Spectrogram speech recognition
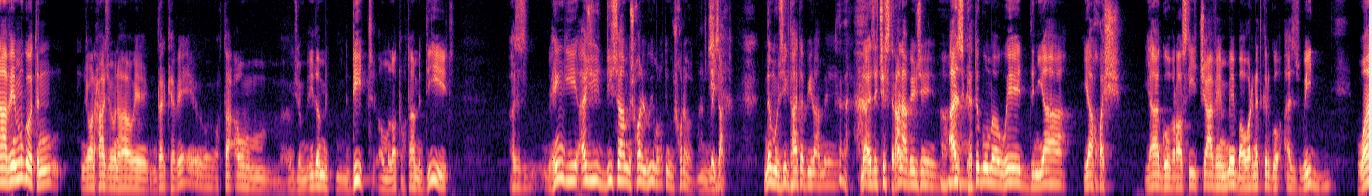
ناوێ مگوتن جوان حاج من هاوێ دەرکەوێ وەختا ئەو جمعیدە دیت ئەو مڵات وەختا من دیت ئەس هنگی ئەژی دیسا مشخۆر لوی مڵاتی مشخۆرە بیزات. نە موزیک هاتە بیرامێ ئەز چی سترانە بێژێ ئەس کەتە بوومە وێ دنیا یا خوۆش یا گۆبڕاستی چاوێ مێ باوەرنەت کرد گۆ ئەز وی وا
